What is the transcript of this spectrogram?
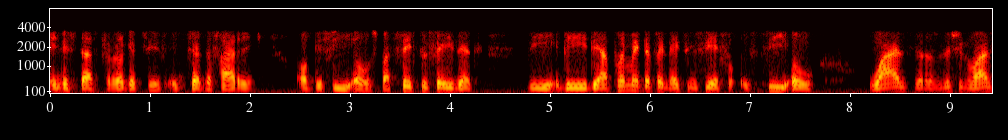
minister's prerogative in terms of hiring of the CEOs. But safe to say that the, the, the appointment of an acting CEO was, the resolution was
